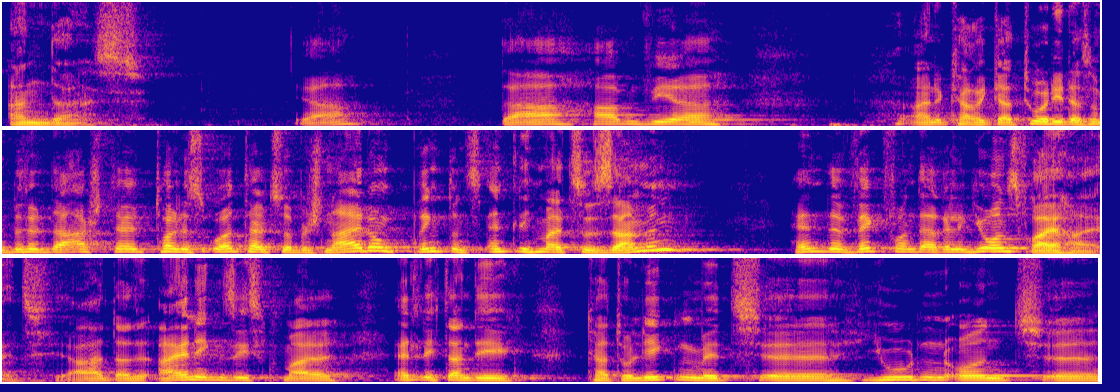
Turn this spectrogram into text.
anders. Ja, da haben wir eine Karikatur, die das ein bisschen darstellt. Tolles Urteil zur Beschneidung, bringt uns endlich mal zusammen. Hände weg von der Religionsfreiheit. Ja, da einigen sich mal endlich dann die Katholiken mit äh, Juden und äh,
